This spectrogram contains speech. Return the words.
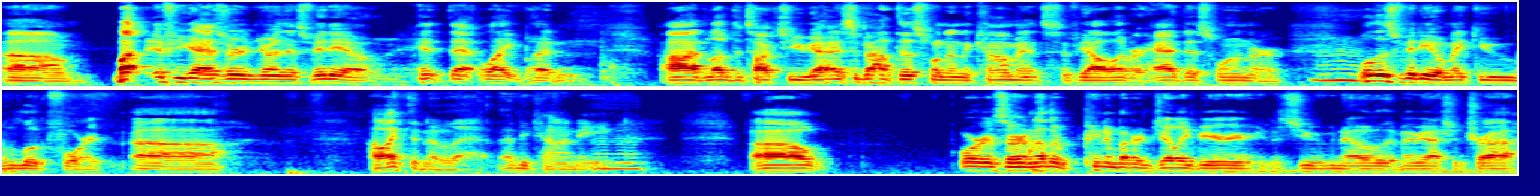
Um, but if you guys are enjoying this video, hit that like button. I'd love to talk to you guys about this one in the comments if y'all ever had this one or Mm. will this video make you look for it? Uh, I like to know that. That'd be kind of neat. Mhm. Uh, or is there another peanut butter and jelly beer that you know that maybe I should try?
